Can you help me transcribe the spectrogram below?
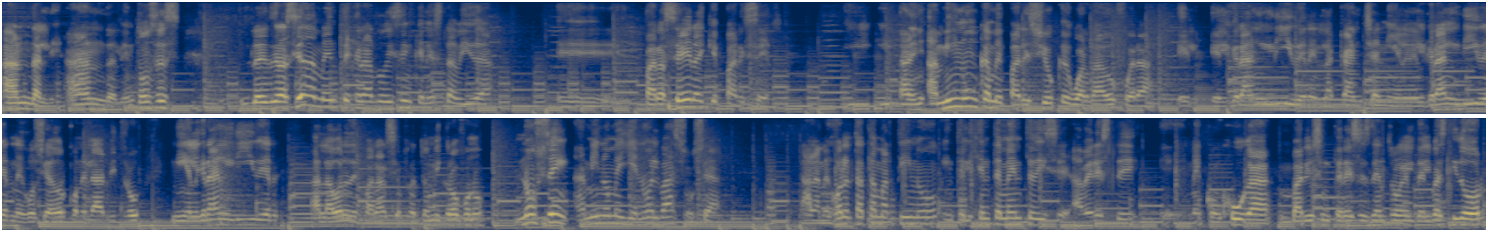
ándale, ándale. Entonces, desgraciadamente, Gerardo, dicen que en esta vida, eh, para ser hay que parecer. Y, a, mí nunca me pareció que Guardado fuera el, gran líder en la cancha, ni el, gran líder negociador con el árbitro, ni el gran líder a la hora de pararse frente a un micrófono. No sé, a mí no me llenó el vaso. O sea, a lo mejor el Tata Martino inteligentemente dice, a ver, este eh, me conjuga varios intereses dentro del, del vestidor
